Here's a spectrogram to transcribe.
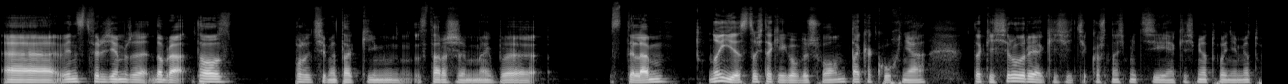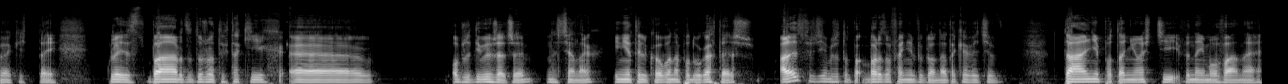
E, więc stwierdziłem, że dobra, to polecimy takim starszym jakby stylem. No i jest coś takiego wyszło, taka kuchnia, takie rury, jakieś wiecie, kosz na śmieci, jakieś miotły, nie miotły, jakieś tutaj, w ogóle jest bardzo dużo tych takich e, obrzydliwych rzeczy na ścianach. I nie tylko, bo na podłogach też, ale stwierdziłem, że to ba- bardzo fajnie wygląda, takie wiecie, totalnie po taniości wynajmowane,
